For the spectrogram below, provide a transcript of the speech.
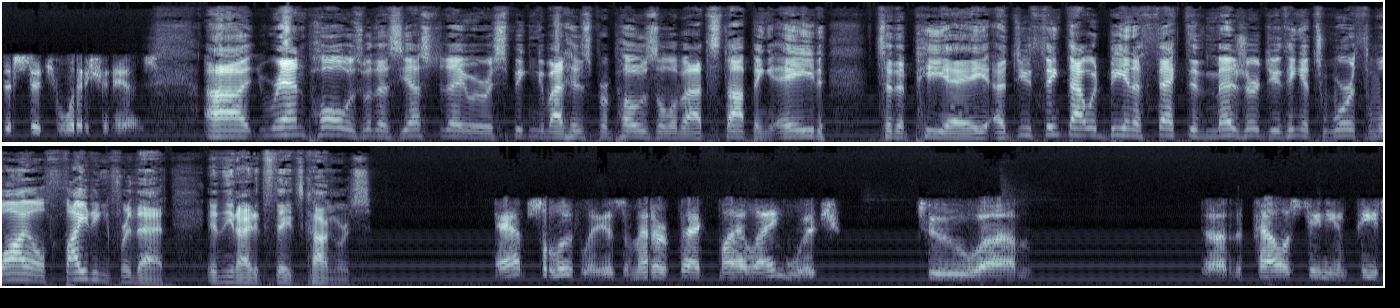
this situation is. Uh, Rand Paul was with us yesterday. We were speaking about his proposal about stopping aid to the PA. Uh, do you think that would be an effective measure? Do you think it's worthwhile fighting for that in the United States Congress? Absolutely. As a matter of fact, my language to um, uh, the Palestinian Peace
